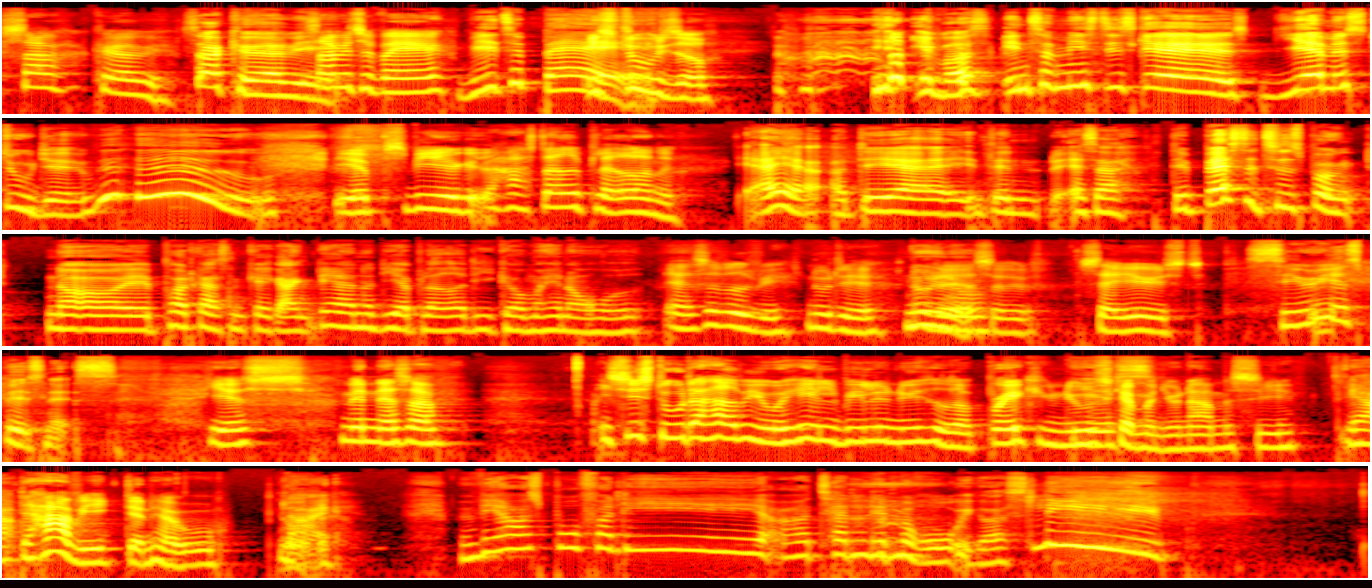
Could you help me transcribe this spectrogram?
Så, kører vi. så kører vi. Så er vi tilbage vi er tilbage i studiet. I, i vores intermistiske hjemmestudie. Woohoo! Jeps, vi har stadig pladerne. Ja, ja, og det er den, altså, det bedste tidspunkt, når øh, podcasten går i gang, det er, når de her plader, de kommer hen over hovedet. Ja, så ved vi. Nu er det, nu Nu er det altså seriøst. Serious business. Yes, men altså, i sidste uge, der havde vi jo helt vilde nyheder. Breaking news. Yes. kan man jo nærmest sige. Ja. Det har vi ikke den her uge. Nej. Men vi har også brug for lige at tage den lidt med ro, ikke også? Lige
